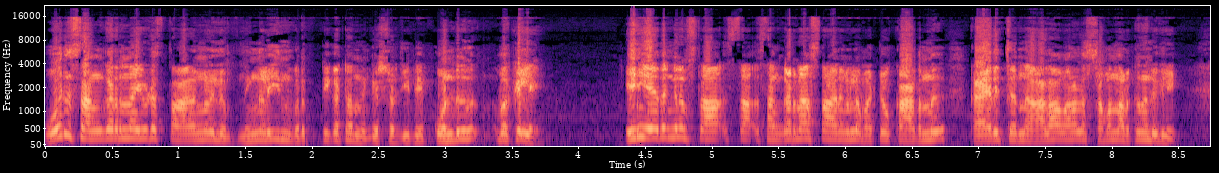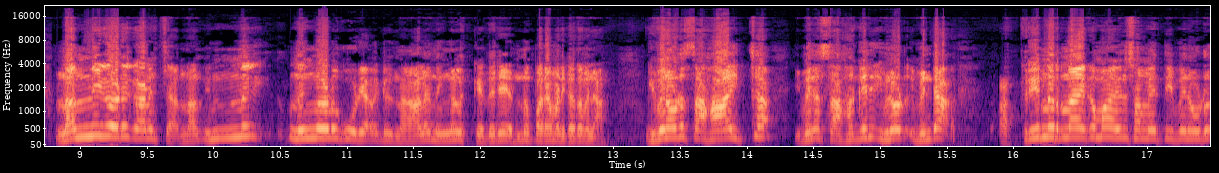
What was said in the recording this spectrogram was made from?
ഒരു സംഘടനയുടെ സ്ഥാനങ്ങളിലും നിങ്ങൾ ഈ വൃത്തികെട്ട നികർഷ ജീവിയെ കൊണ്ട് വെക്കല്ലേ ഇനി ഏതെങ്കിലും സംഘടനാ സ്ഥാനങ്ങളിൽ മറ്റോ കടന്ന് കയറി ചെന്ന് ആളാവാനുള്ള ശ്രമം നടക്കുന്നുണ്ടെങ്കിൽ നന്ദികേട് കാണിച്ച ഇന്ന് നിങ്ങളോട് കൂടിയാണെങ്കിൽ നാളെ നിങ്ങൾക്കെതിരെ എന്ന് പറയാൻ പഠിക്കാത്തവനാ. ഇവനോട് സഹായിച്ച ഇവനെ സഹകരി ഇവനോട് ഇവന്റെ അത്രയും നിർണായകമായ ഒരു സമയത്ത് ഇവനോട്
